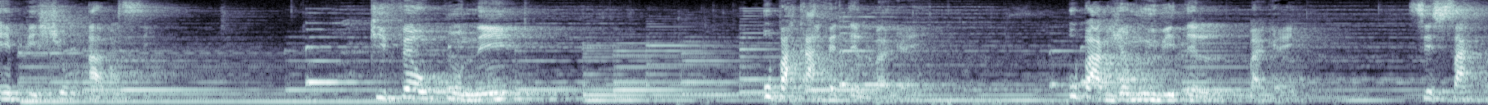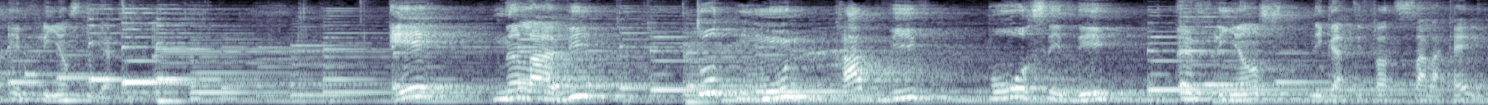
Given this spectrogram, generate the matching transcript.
empêcher ou avancer. Qui fait ou connaît Ou pa ka fè tel bagay. Ou pa jèm ou yve tel bagay. Se sak influence negatif la. E nan la vi, tout moun kap viv prosede influence negatif la sa lakay li.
